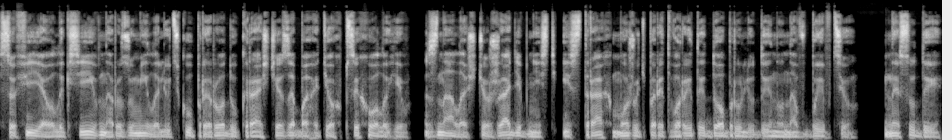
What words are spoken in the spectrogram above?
Софія Олексіївна розуміла людську природу краще за багатьох психологів, знала, що жадібність і страх можуть перетворити добру людину на вбивцю. Не суди,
